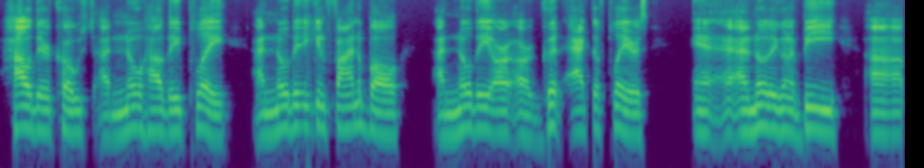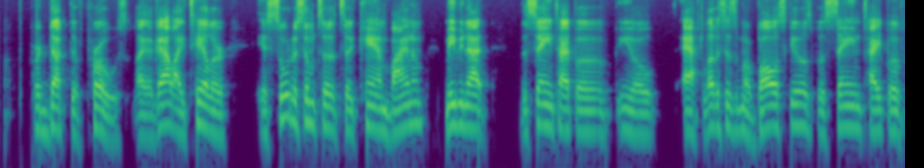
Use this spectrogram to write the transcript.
how they're coached. I know how they play. I know they can find the ball. I know they are, are good active players, and I know they're going to be uh, productive pros. Like a guy like Taylor is sort of similar to, to Cam Bynum, maybe not the same type of you know athleticism or ball skills, but same type of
